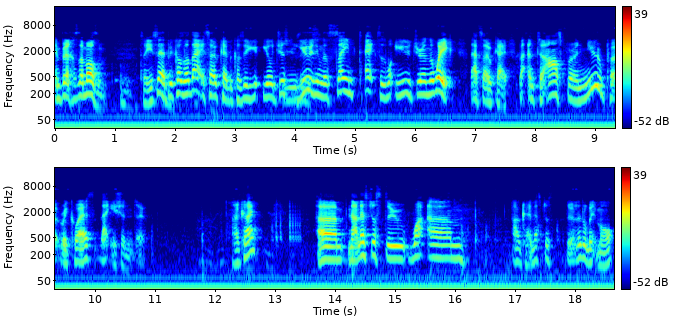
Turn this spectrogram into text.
in Birchas Hamazon. So he said, because of that it's okay, because you- you're just using the same text as what you use during the week. That's okay. But and to ask for a new request, that you shouldn't do. Okay? Um, now let's just do what, um, okay, let's just do a little bit more.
